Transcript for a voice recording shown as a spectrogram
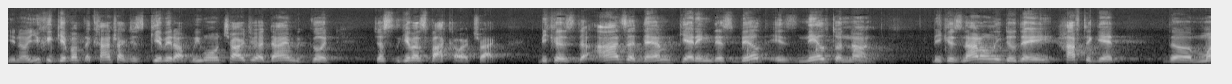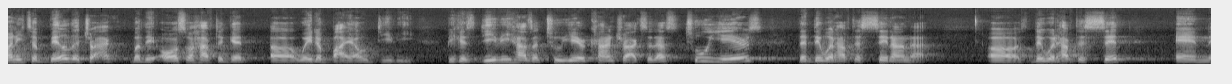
You know, you could give up the contract, just give it up. We won't charge you a dime, we're good. Just give us back our track. Because the odds of them getting this built is nil to none. Because not only do they have to get the money to build the track, but they also have to get a way to buy out DV. Because DV has a two-year contract, so that's two years that they would have to sit on that. Uh, they would have to sit and,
